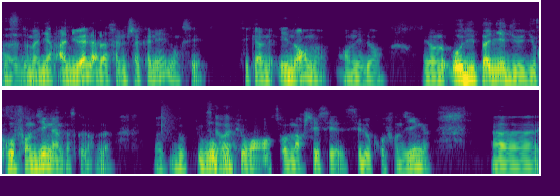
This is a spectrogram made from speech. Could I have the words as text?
euh, de manière annuelle à la fin de chaque année. Donc, c'est quand même énorme. On est dans, dans, le haut du panier du, crowdfunding, hein, parce que nos plus gros concurrents sur le marché, c'est le crowdfunding. Euh,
